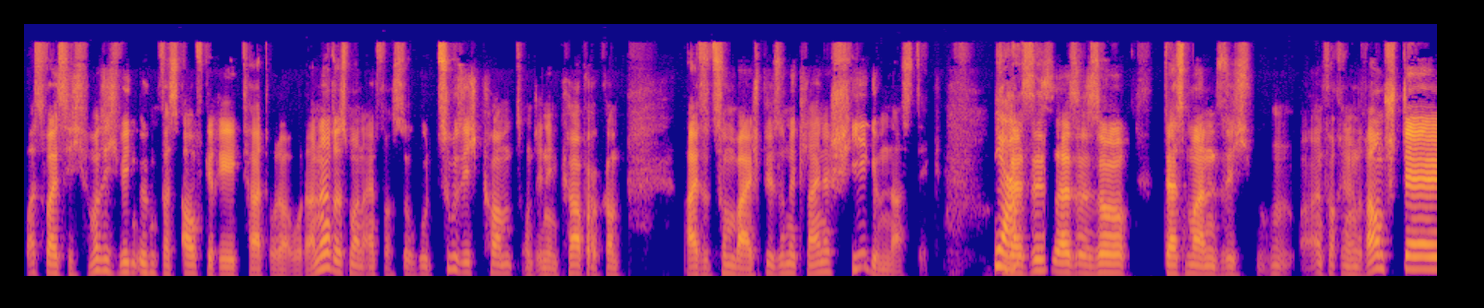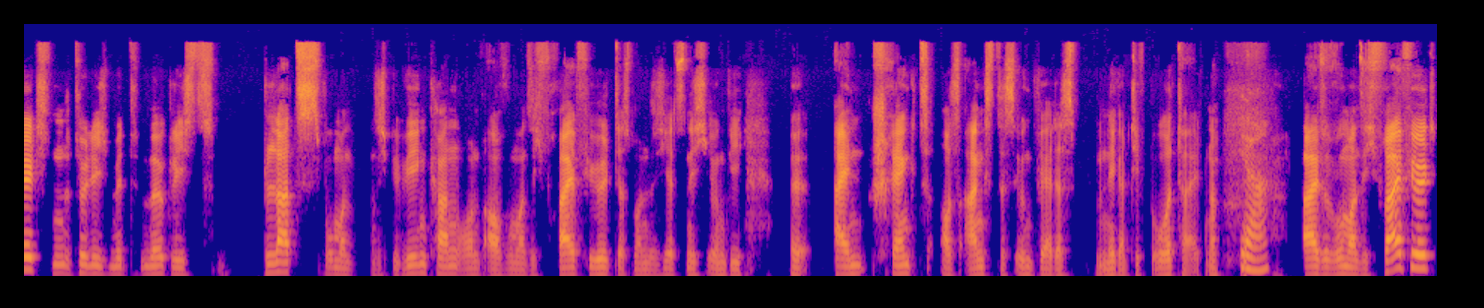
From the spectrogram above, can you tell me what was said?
was weiß ich, wenn man sich wegen irgendwas aufgeregt hat oder oder, ne, dass man einfach so gut zu sich kommt und in den Körper kommt. Also zum Beispiel so eine kleine Skigymnastik. Ja. Das ist also so, dass man sich hm, einfach in den Raum stellt, natürlich mit möglichst Platz, wo man sich bewegen kann und auch wo man sich frei fühlt, dass man sich jetzt nicht irgendwie äh, einschränkt aus Angst, dass irgendwer das negativ beurteilt. Ne? Ja. Also wo man sich frei fühlt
